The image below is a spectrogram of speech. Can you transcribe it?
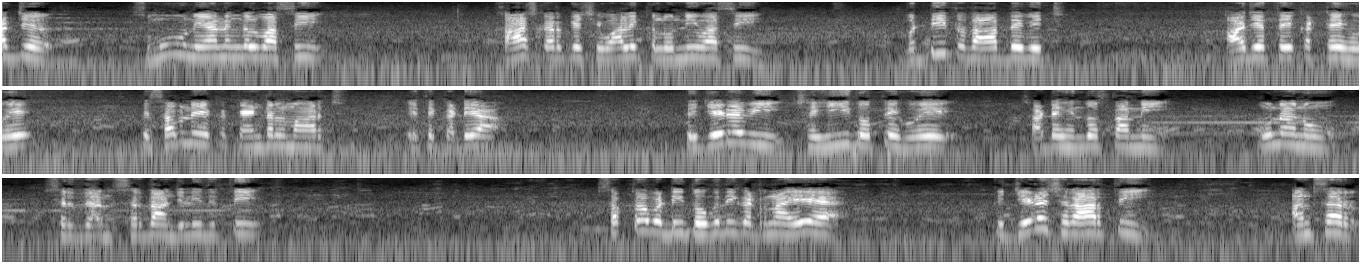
ਅੱਜ ਸਮੂਹ ਨਿਆਨੰਗਲ ਵਾਸੀ, ਖਾਸ ਕਰਕੇ ਸ਼ਿਵਾਲਿਕ ਕਲੋਨੀ ਵਾਸੀ, ਵੱਡੀ ਤਾਦਾਦ ਦੇ ਵਿੱਚ ਅੱਜ ਇੱਥੇ ਇਕੱਠੇ ਹੋਏ। ਤੇ ਸਭ ਨੇ ਇੱਕ ਕੈਂਡਲ ਮਾਰਚ ਇੱਥੇ ਕੱਢਿਆ। ਤੇ ਜਿਹੜੇ ਵੀ ਸ਼ਹੀਦ ਉੱਤੇ ਹੋਏ ਸਾਡੇ ਹਿੰਦੁਸਤਾਨੀ, ਉਹਨਾਂ ਨੂੰ ਸ਼ਰਧਾ- ਸ਼ਰਧਾਂਜਲੀ ਦਿੱਤੀ। ਸਭ ਤੋਂ ਵੱਡੀ ਦੁੱਖ ਦੀ ਘਟਨਾ ਇਹ ਹੈ ਕਿ ਜਿਹੜੇ ਸ਼ਰਾਰਤੀ ਅਨਸਰ,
